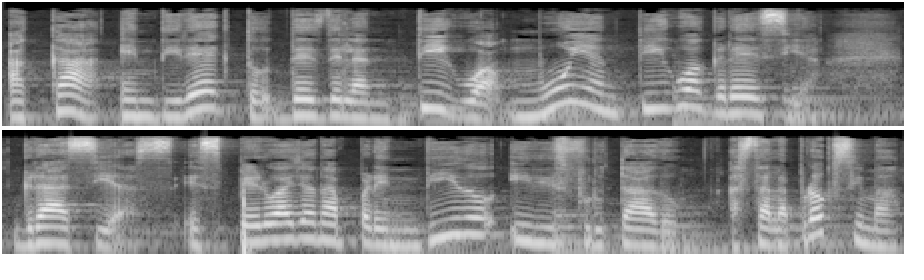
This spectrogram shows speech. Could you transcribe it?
acá en directo desde la antigua, muy antigua Grecia. Gracias, espero hayan aprendido y disfrutado. Hasta la próxima.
